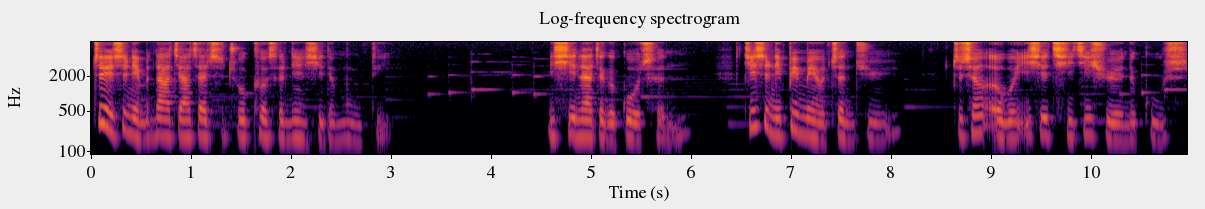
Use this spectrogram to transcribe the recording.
这也是你们大家在此做课程练习的目的。你信赖这个过程，即使你并没有证据，只曾耳闻一些奇迹学员的故事，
